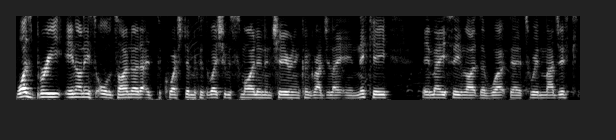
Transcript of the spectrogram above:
Was Brie in on it all the time? No, that is the question because the way she was smiling and cheering and congratulating Nikki, it may seem like they've worked their twin magic.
